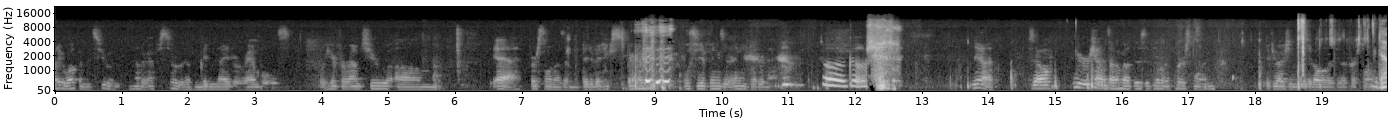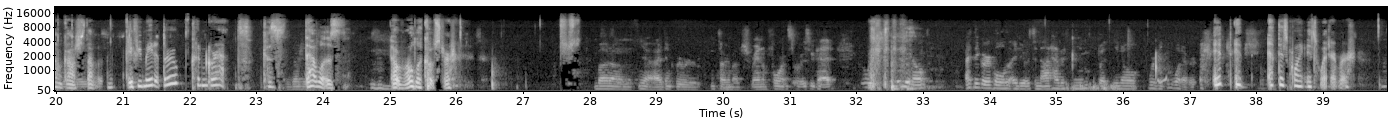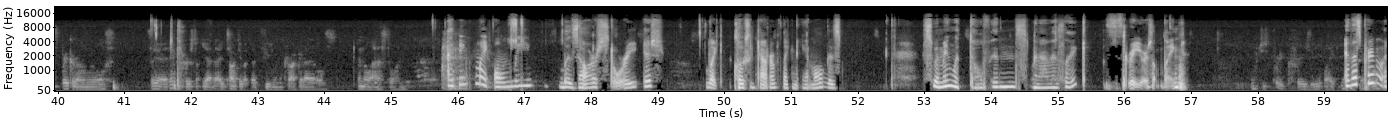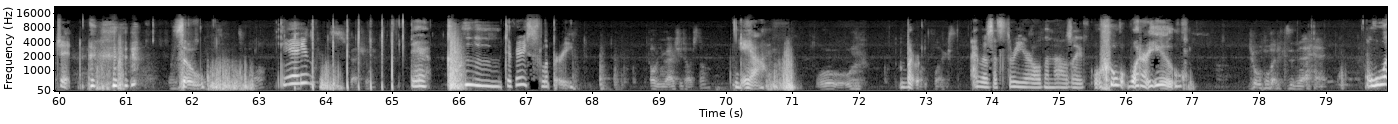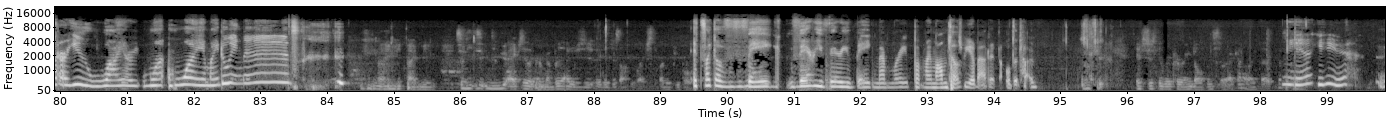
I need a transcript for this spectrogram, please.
everybody. Welcome to another episode of Midnight Rambles. We're here for round two. Um, yeah, first one was a bit of an experiment. we'll see if things are any better now. Oh gosh. Yeah, so we were kind of talking about this at the end of the first one. If you actually made it all the way to the first one. Oh gosh, that was, if you made it through, congrats, because that was a roller coaster. But um, yeah, I think we were talking about just random foreign stories we've had, which you know, I think our whole idea was to not have a theme, but you know, we're good, whatever. It it at this point it's whatever. Let's break our own rules. So yeah, I think the first one, yeah, I talked about the feeding the crocodiles in the last one. I think my only bizarre story ish, like close encounter with like an animal, is swimming with dolphins when I was like three or something, which is pretty crazy. Like, and that's pretty much it. so yeah, they're cool. They're very slippery. Oh, you actually touched them? Yeah, Whoa, but? I was a three year old and I was like, What are you? What is that? What are you? Why are what? Why am I doing this?" I mean, I mean, so do you, do you actually like remember that, or is it, is it just off of like other people? It's like a vague, very, very vague memory, but my mom tells me about it all the time. It's just the recurring dolphin story. I kind of like that. That's Yeah, yeah,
